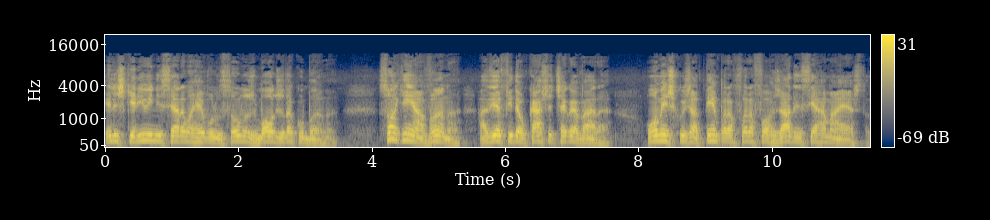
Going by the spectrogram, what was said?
Eles queriam iniciar uma revolução nos moldes da cubana. Só que em Havana havia Fidel Castro e Che Guevara, homens cuja têmpora fora forjada em Serra Maestra.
